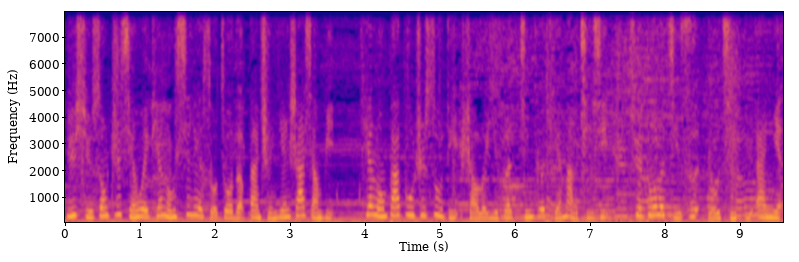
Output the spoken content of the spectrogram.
与许嵩之前为天龙系列所做的《半城烟沙》相比，《天龙八部之宿敌》少了一分金戈铁马的气息，却多了几丝柔情与爱念。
